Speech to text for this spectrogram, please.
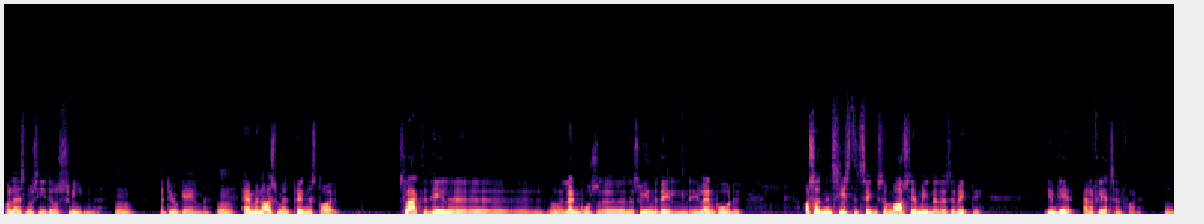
For lad os nu sige, at det var svinene, Mm. at det var galt med. Mm. Havde man også med et pennestrøg slagtet hele øh, Mm. landbrugs, øh, eller svinedelen i landbruget. Og så den sidste ting, som også jeg mener, der er så vigtig. Jamen, det er, er der flertal for det? Mm.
